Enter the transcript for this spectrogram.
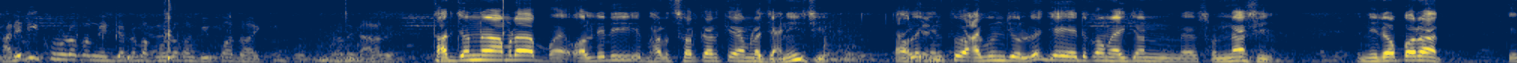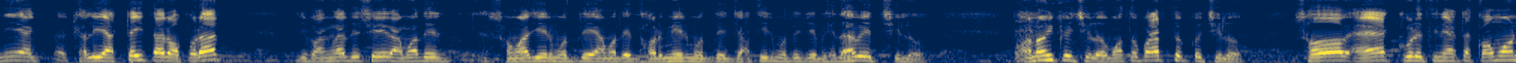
শারীরিক কোনো রকম নির্যাতন বা কোনো রকম বিপদ হয় কীভাবে দাঁড়াবেন? তার জন্য আমরা অলরেডি ভারত সরকারকে আমরা জানিয়েছি। তাহলে কিন্তু আগুন জ্বলবে যে এরকম একজন সন্ন্যাসী নিরপরাধ তিনি খালি একটাই তার অপরাধ যে বাংলাদেশের আমাদের সমাজের মধ্যে, আমাদের ধর্মের মধ্যে, জাতির মধ্যে যে ভেদাভেদ ছিল, অনৈক্য ছিল, মতপার্থক্য ছিল, সব এক করে তিনি একটা কমন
